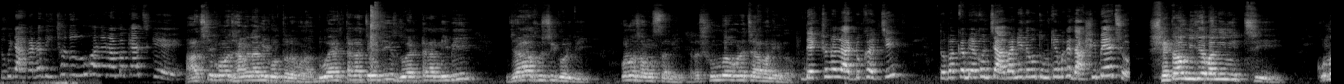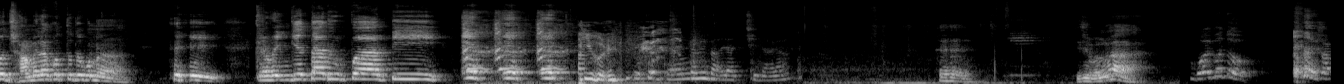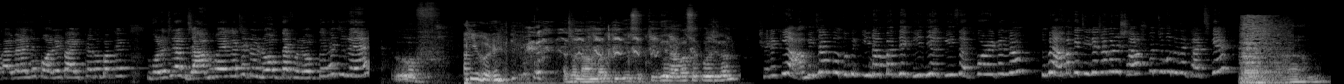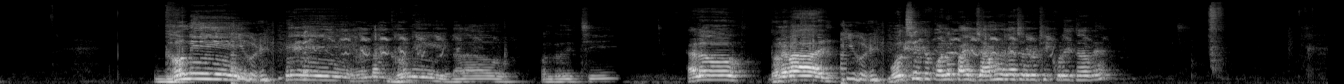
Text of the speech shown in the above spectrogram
তুমি টাকাটা দিচ্ছ তো দু হাজার আমাকে আজকে? আজকে কোনো ঝামেলা আমি করতে দেবো না। দু হাজার টাকা চেয়েছিস দু হাজার টাকা নিবি। যা খুশি করবি কোনো সমস্যা নেই। এটা সুন্দর করে চা বানিয়ে দাও। দেখছ না লাড্ডু খাচ্ছি? তোমাকে আমি এখন চা বানিয়ে দেবো তুমি কি আমাকে দাসী পেয়েছ? সেটাও নিজে বানিয়ে নিচ্ছি। কোনো ঝামেলা করতে দেবো না। বলব? তো। সকালবেলা জাম হয়ে গেছে তো লোক দেখো লোক দেখেছিলে? কি করে? আচ্ছা, নাম্বার সেটা কি আমি জানি? নাম ধোনি। দাঁড়াও ফোন করে দিচ্ছি। হ্যালো ধনে ভাই। বলছি একটু কলের পাইপ জাম হয়ে গেছে ঠিক করে দিতে হবে।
